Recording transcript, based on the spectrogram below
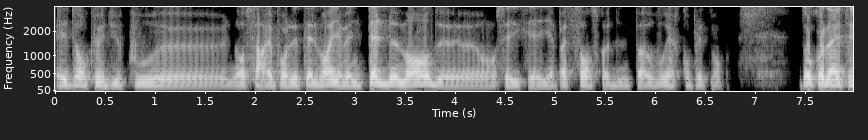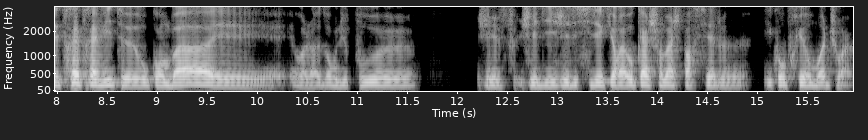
Et donc, euh, du coup, euh, non, ça répondait tellement, il y avait une telle demande, euh, on s'est dit qu'il n'y a, pas de sens quoi, de ne pas ouvrir complètement. Donc, on a été très très vite au combat et, et voilà. Donc, du coup, j'ai décidé qu'il y aurait aucun chômage partiel, y compris au mois de juin.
